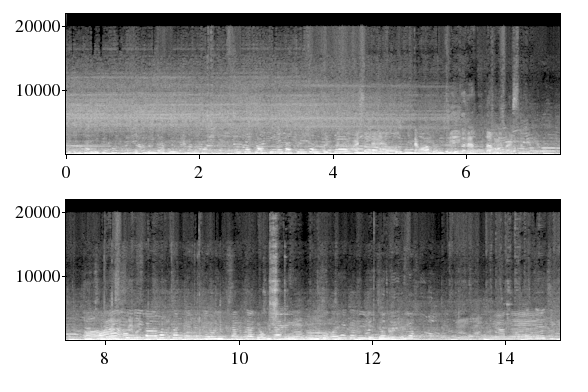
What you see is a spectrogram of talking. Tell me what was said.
지금 달리기 코스를 진행하고 있습니다. 현재 경기를 마친 선수는 235명 정도. 자, 저희 순위가 확정되는 대로 입상자 명단을 방송을 해드릴 예정이고요. 현재 지금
